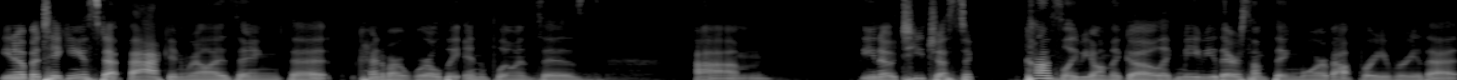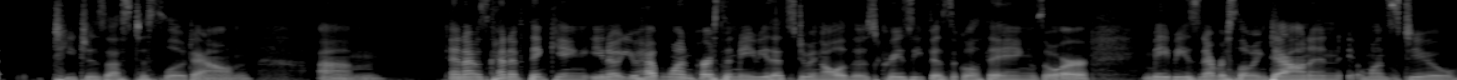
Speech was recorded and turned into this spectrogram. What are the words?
you know, but taking a step back and realizing that kind of our worldly influences, um, you know, teach us to constantly be on the go. Like maybe there's something more about bravery that teaches us to slow down. Um, Mhm. And I was kind of thinking, you know, you have one person maybe that's doing all of those crazy physical things, or maybe is never slowing down and wants to,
